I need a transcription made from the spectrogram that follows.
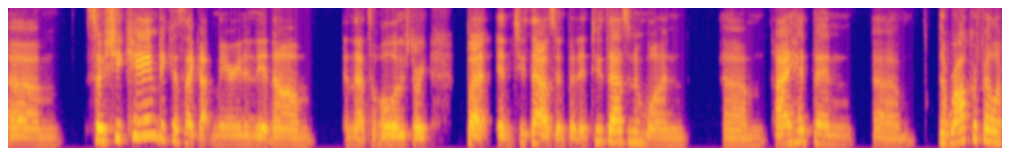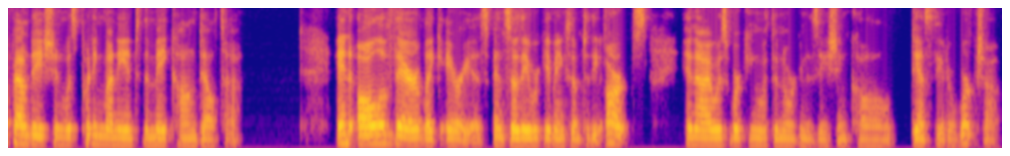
um, so she came because I got married in Vietnam, and that's a whole other story. But in 2000, but in 2001, um, I had been um, the Rockefeller Foundation was putting money into the Mekong Delta in all of their like areas, and so they were giving some to the arts. And I was working with an organization called Dance Theater Workshop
